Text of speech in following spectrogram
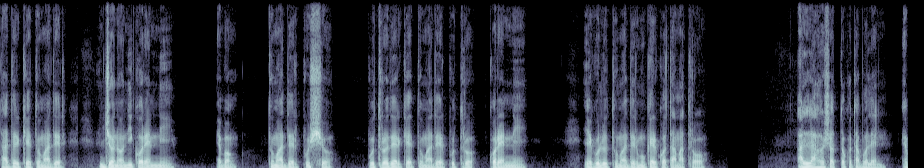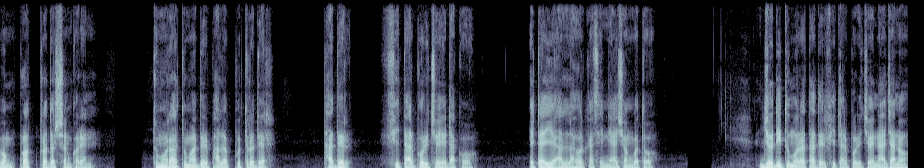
তাদেরকে তোমাদের জননী করেননি। এবং তোমাদের পুষ্য পুত্রদেরকে তোমাদের পুত্র করেননি। এগুলো তোমাদের মুখের কথা মাত্র। আল্লাহ সত্য কথা বলেন এবং পথ প্রদর্শন করেন। তোমরা তোমাদের পালক পুত্রদের, তাদের ফিতার পরিচয়ে ডাকো। এটাই আল্লাহর কাছে ন্যায়সঙ্গত। যদি তোমরা তাদের ফিতার পরিচয় না জানো,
